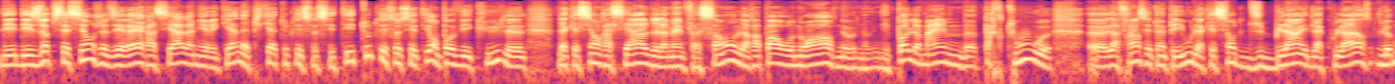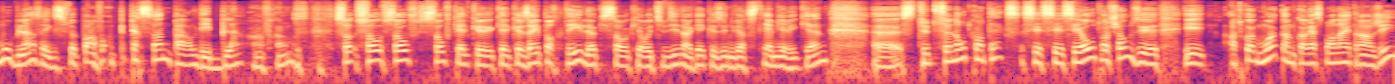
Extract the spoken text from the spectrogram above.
des, des obsessions, je dirais, raciales américaines appliquées à toutes les sociétés. Toutes les sociétés n'ont pas vécu le- la question raciale de la même façon. Le rapport au noir ne- ne- n'est pas le même partout. Euh, la France est un pays où la question du blanc et de la couleur, le mot blanc, ça n'existe pas. Personne parle des blancs en France, sauf, sauf, sauf, quelques, quelques importés là, qui, sont, qui ont étudié dans quelques universités américaines. Euh, c'est un autre contexte. C'est- autre chose. Et, et en tout cas, moi, comme correspondant étranger,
